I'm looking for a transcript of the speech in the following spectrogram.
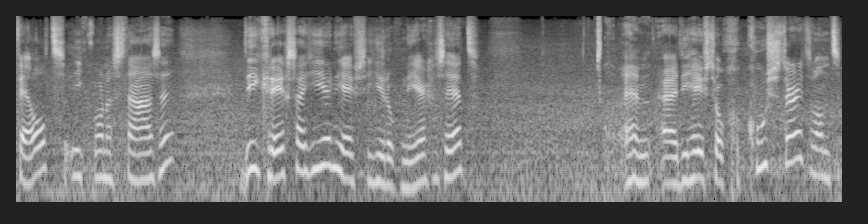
veld-iconostase. Die kreeg zij hier, die heeft ze hier ook neergezet. En uh, die heeft ook gekoesterd, want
